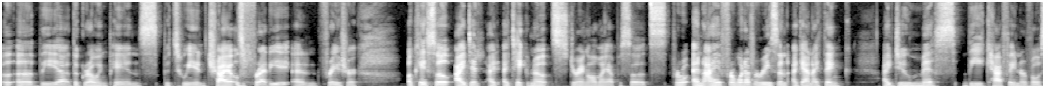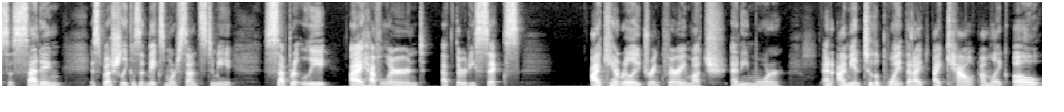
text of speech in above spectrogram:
Uh, uh, the uh, the growing pains between child Freddie and Frasier. Okay, so I did. I, I take notes during all my episodes for, and I for whatever reason, again, I think I do miss the Cafe Nervosa setting, especially because it makes more sense to me. Separately, I have learned at 36, I can't really drink very much anymore. And I mean, to the point that I, I count, I'm like, oh,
